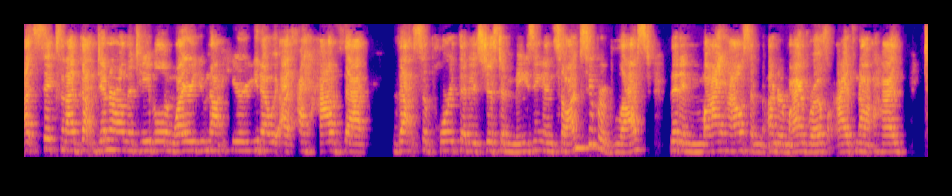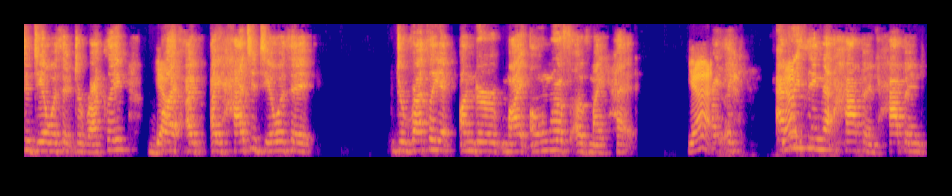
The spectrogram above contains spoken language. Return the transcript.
at six and I've got dinner on the table and why are you not here? You know, I, I have that that support that is just amazing. And so I'm super blessed that in my house and under my roof, I've not had to deal with it directly, yeah. but I I had to deal with it directly under my own roof of my head. Yeah. Right? Like everything yes. that happened happened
